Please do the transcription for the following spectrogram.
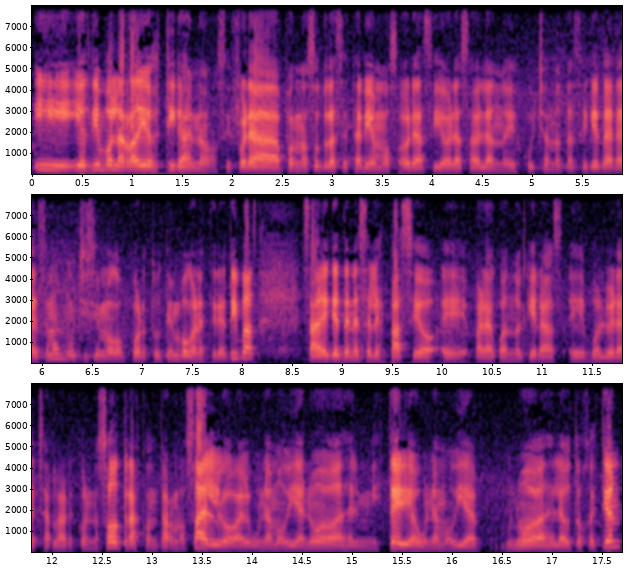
Y, el tiempo en la radio es tirano. Si fuera por nosotras estaríamos horas y horas hablando y escuchándote. Así que te agradecemos muchísimo por tu tiempo con Estereotipas. Sabé que tenés el espacio eh, para cuando quieras eh, volver a charlar con nosotras, contarnos algo, alguna movida nueva desde el ministerio, alguna movida nueva desde la autogestión.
